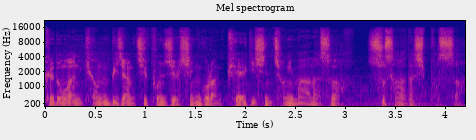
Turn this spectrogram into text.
그동안 경비 장치 분실 신고랑 폐기 신청이 많아서 수상하다 싶었어.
